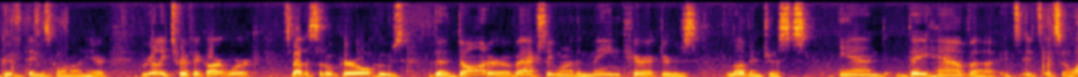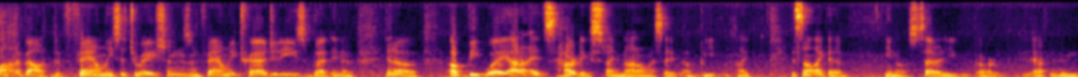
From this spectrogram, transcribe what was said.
good things going on here. Really terrific artwork. It's about this little girl who's the daughter of actually one of the main character's love interests. And they have uh, it's, it's it's a lot about the family situations and family tragedies, but in a in a upbeat way. I don't. It's hard to explain. I don't want to say upbeat. Like it's not like a you know Saturday or afternoon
